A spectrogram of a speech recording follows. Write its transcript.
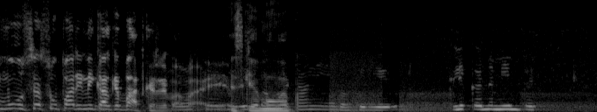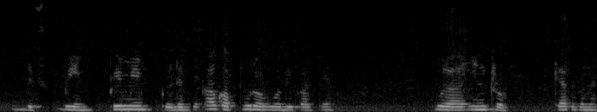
मुँह से सुपारी निकाल के बात कर रहे बाबा इसके मुँह में क्लिक करना मीम पे डिस्प्लेन फिर मीम पे आपका पूरा वो दिखाते हैं। पूरा इंट्रो कैसे बना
